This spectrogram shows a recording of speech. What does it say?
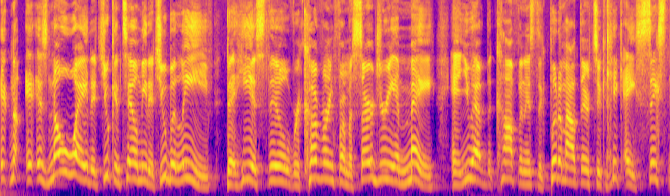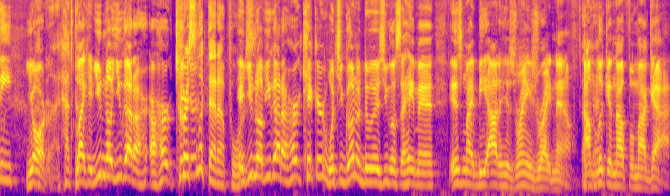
It, no, it is no way that you can tell me that you believe that he is still recovering from a surgery in May, and you have the confidence to put him out there to okay. kick a 60 yarder. Like if you know you got a, a hurt kicker, Chris, look that up for if us. If you know if you got a hurt kicker, what you're gonna do is you're gonna say, "Hey man, this might be out of his range right now. Okay. I'm looking out for my guy."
